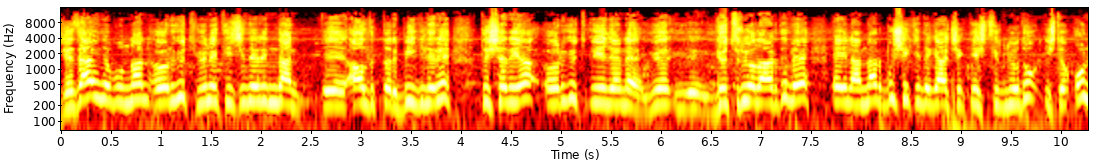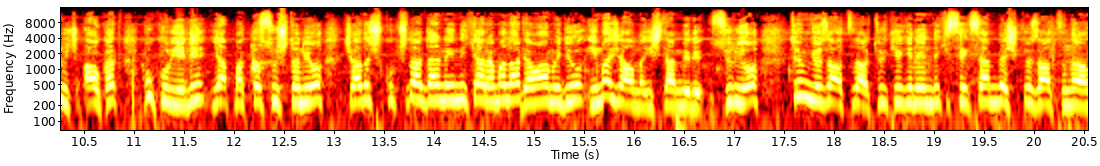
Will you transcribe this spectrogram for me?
cezaevinde bulunan örgüt yöneticilerinden e, aldıkları bilgileri dışarıya örgüt üyelerine e, götürüyorlardı ve eylemler bu şekilde gerçekleştiriliyordu. İşte 13 avukat bu kuryeli yapmakla suçlanıyor. Çağdaş Hukukçular Derneği'ndeki aramalar devam ediyor. İmaj alma işlemleri sürüyor. Tüm gözaltılar Türkiye genelindeki 85 gözaltına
